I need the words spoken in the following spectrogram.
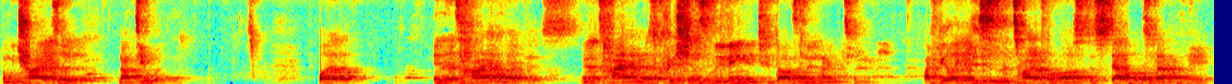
and we try to not deal with it. But in a time like this, in a time as Christians living in 2019, I feel like this is the time for us to step up to that plate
